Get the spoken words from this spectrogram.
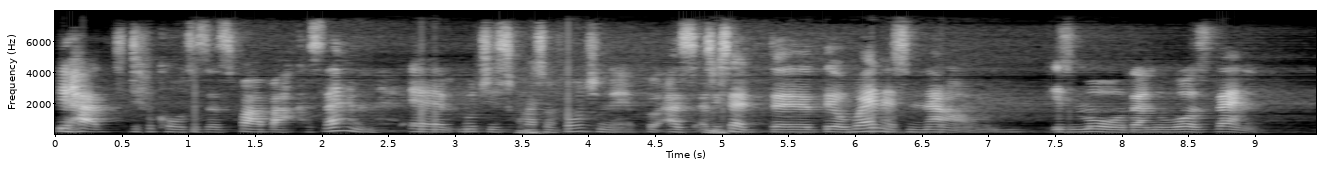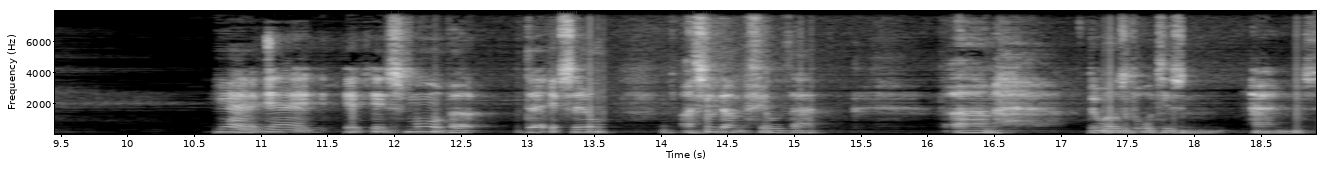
you had difficulties as far back as then, uh, which is quite mm. unfortunate. But as, as you said, the, the awareness now is more than it was then. Yeah, and, it, um, it, it, it's more, but it's still, I still don't feel that um, the world of autism and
